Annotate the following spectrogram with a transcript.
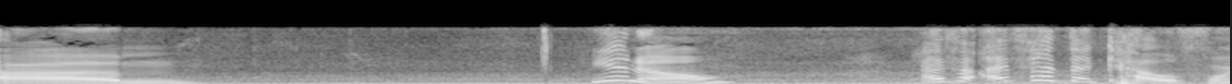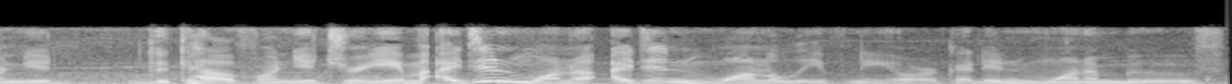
Um, you know, I've, I've had the California the California dream. I didn't want to I didn't want to leave New York. I didn't want to move.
